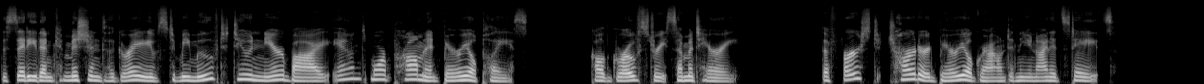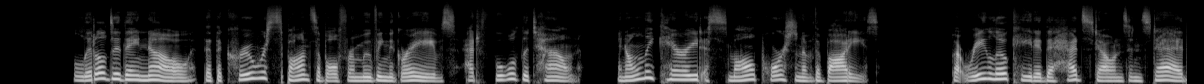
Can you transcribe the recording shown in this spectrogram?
The city then commissioned the graves to be moved to a nearby and more prominent burial place called Grove Street Cemetery, the first chartered burial ground in the United States. Little did they know that the crew responsible for moving the graves had fooled the town and only carried a small portion of the bodies, but relocated the headstones instead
